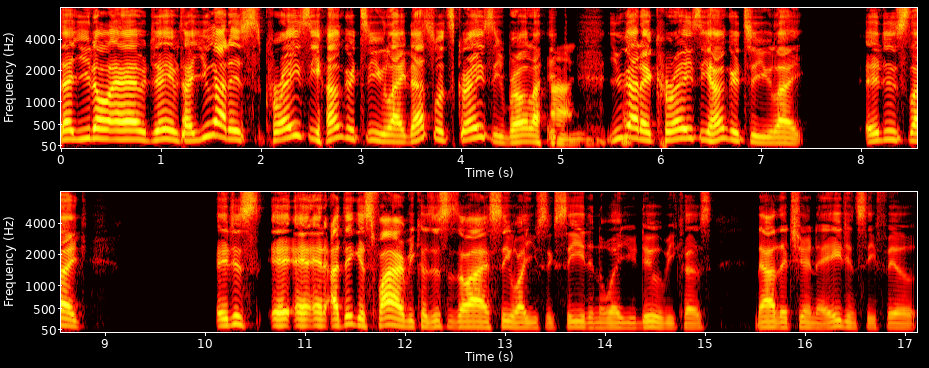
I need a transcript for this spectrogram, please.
that you don't have James. Like, you got this crazy hunger to you. Like, that's what's crazy, bro. Like, uh, you got a crazy hunger to you. Like, it just like, it just, it, and I think it's fire because this is why I see why you succeed in the way you do. Because now that you're in the agency field,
